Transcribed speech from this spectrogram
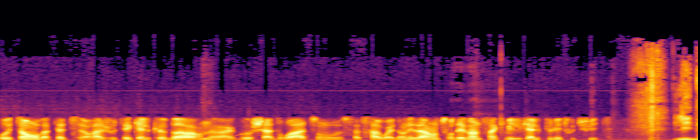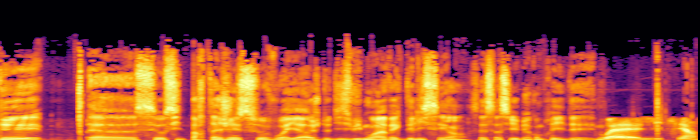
Autant on va peut-être rajouter quelques bornes à gauche, à droite. ça sera ouais, dans les alentours des 25 000 calculés tout de suite. L'idée, euh, c'est aussi de partager ce voyage de 18 mois avec des lycéens, c'est ça si j'ai bien compris des... Ouais, lycéens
